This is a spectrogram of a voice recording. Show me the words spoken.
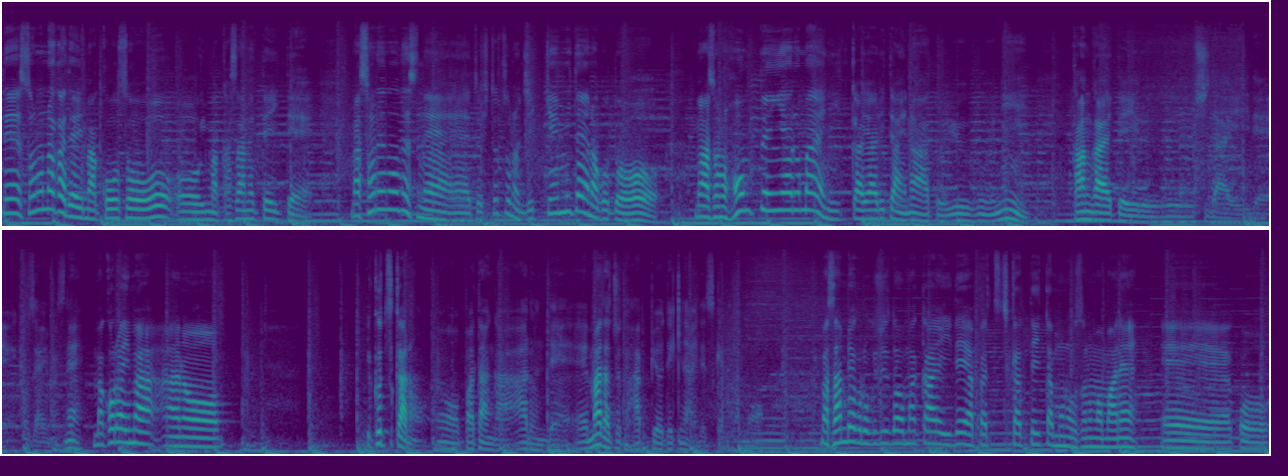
でその中で今構想を今重ねていて、まあ、それのですね、えー、と一つの実験みたいなことを、まあ、その本編やる前に一回やりたいなというふうに考えている次第でございますね。まあ、これは今あのいくつかのパターンがあるんで、まだちょっと発表できないですけれども、まあ、360度魔界でやっぱり培っていったものをそのままね、えー、こ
